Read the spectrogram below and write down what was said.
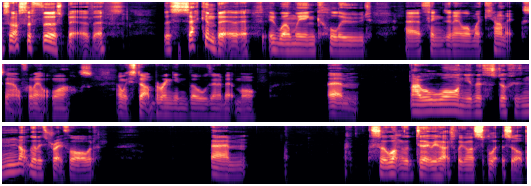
So that's the first bit of this. The second bit of this is when we include uh, things in ALO mechanics now from ALO and we start bringing those in a bit more. Um, I will warn you, this stuff is not going to be straightforward. Um, so what I'm going to do is actually going to split this up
